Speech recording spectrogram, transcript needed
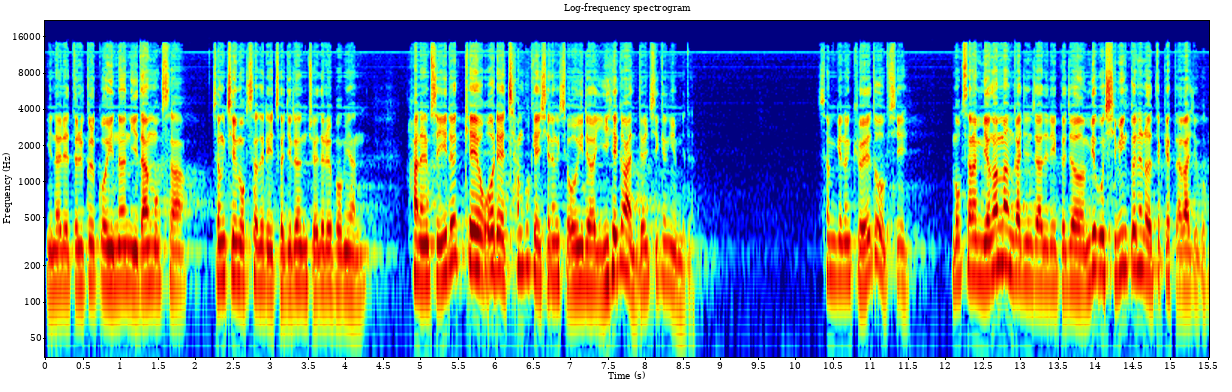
이날에 들끓고 있는 이단 목사, 정치 목사들이 저지른 죄들을 보면 하나님께서 이렇게 오래 참고 계시는 것이 오히려 이해가 안 될 지경입니다. 섬기는 교회도 없이 목사는 명함만 가진 자들이 그저 미국 시민권을 어떻게 따가지고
